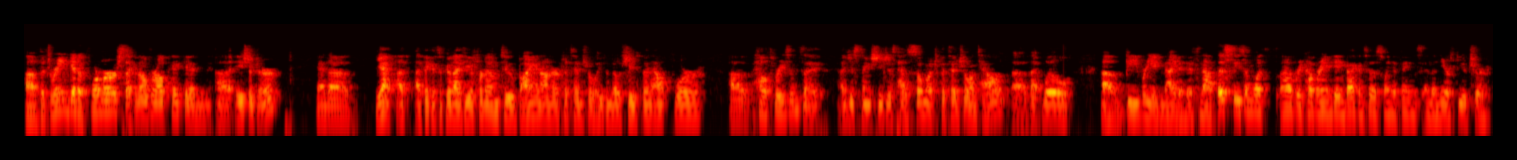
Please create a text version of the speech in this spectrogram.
Uh, the Dream get a former second overall pick in uh, Asia Durr, and uh, yeah, I, I think it's a good idea for them to buy in on her potential, even though she's been out for uh, health reasons. I, I just think she just has so much potential and talent uh, that will uh, be reignited. If not this season with uh, recovering and getting back into the swing of things in the near future.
